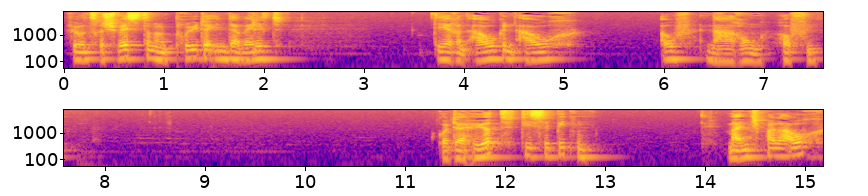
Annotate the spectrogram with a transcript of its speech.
für unsere Schwestern und Brüder in der Welt, deren Augen auch auf Nahrung hoffen. Gott erhört diese Bitten, manchmal auch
